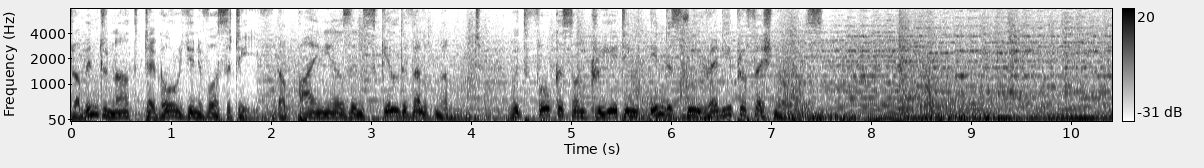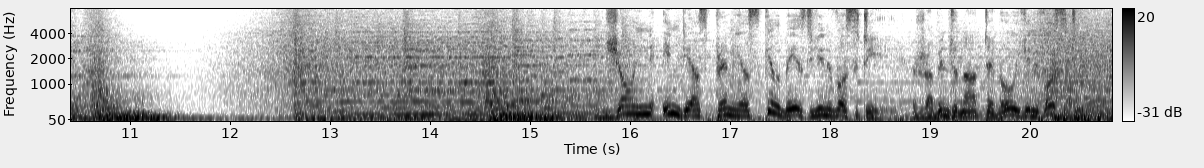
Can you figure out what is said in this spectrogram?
Rabindranath Tagore University, the pioneers in skill development, with focus on creating industry-ready professionals. Join India's premier skill-based university, Rabindranath Tagore University.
